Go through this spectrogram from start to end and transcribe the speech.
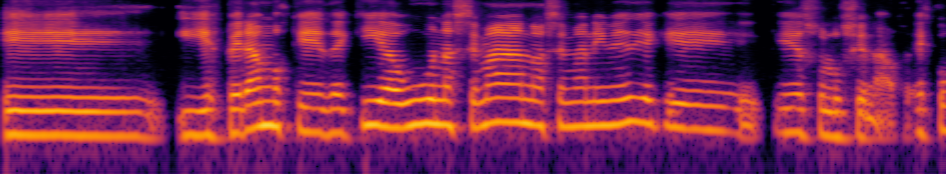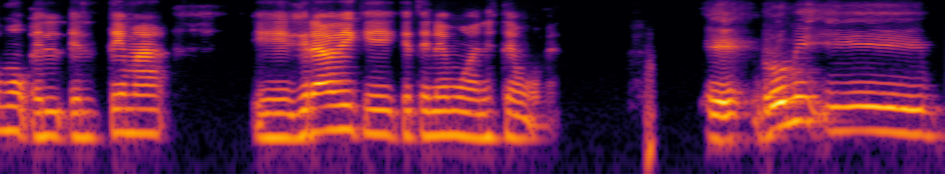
eh, y esperamos que de aquí a una semana, semana y media que quede solucionado. Es como el, el tema eh, grave que, que tenemos en este momento. Eh, Romy, y,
